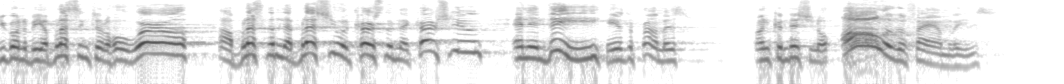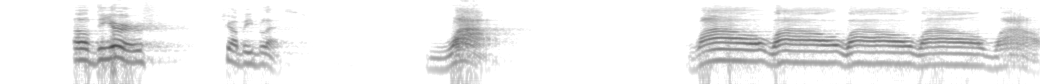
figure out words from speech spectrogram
You're going to be a blessing to the whole world. I'll bless them that bless you and curse them that curse you. And in thee, here's the promise, unconditional, all of the families of the earth shall be blessed. Wow. Wow, wow, wow, wow, wow.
